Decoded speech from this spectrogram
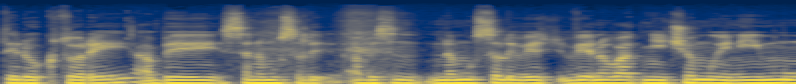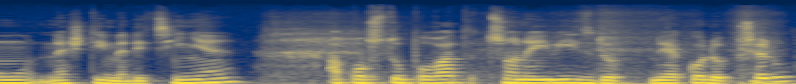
ty doktory, aby se nemuseli, aby se nemuseli věnovat ničemu jinému než té medicíně a postupovat co nejvíc do, jako dopředu?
